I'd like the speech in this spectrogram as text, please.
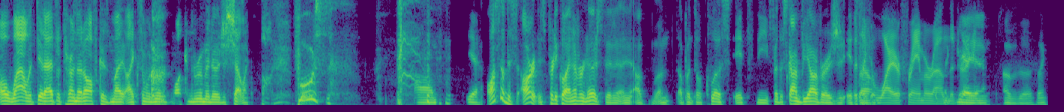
Oh wow, it did. I had to turn that off because my like someone would walk in the room and it would just shout like fuck. Force. Um, yeah. Also, this art is pretty cool. I never noticed it uh, up, um, up until close. It's the for the Skyrim VR version. It's, It's, like a um, wireframe around like- the dragon. yeah, of the thing.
